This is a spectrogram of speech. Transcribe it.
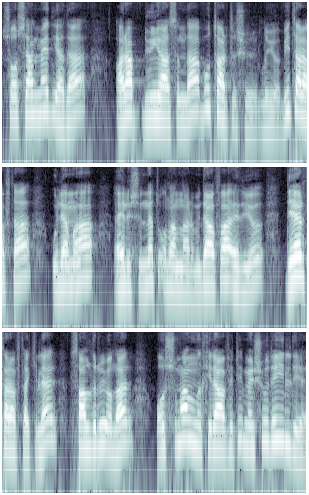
sosyal medyada Arap dünyasında bu tartışılıyor. Bir tarafta ulema, ehl sünnet olanlar müdafaa ediyor. Diğer taraftakiler saldırıyorlar. Osmanlı hilafeti meşru değil diye.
